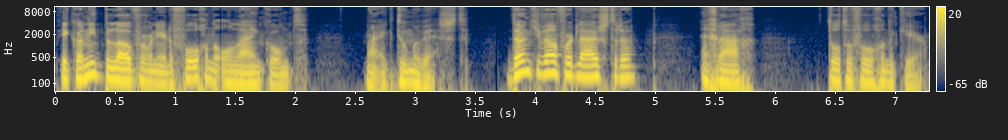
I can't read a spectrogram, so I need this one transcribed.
Ik kan niet beloven wanneer de volgende online komt, maar ik doe mijn best. Dankjewel voor het luisteren en graag tot de volgende keer.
